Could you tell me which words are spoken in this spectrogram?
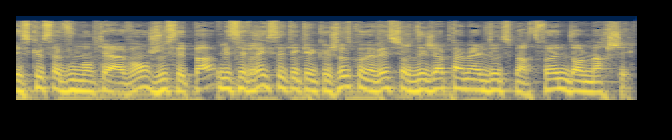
Est-ce que ça vous manquait avant? Je sais pas. Mais c'est vrai que c'était quelque chose qu'on avait sur déjà pas mal d'autres smartphones dans le marché.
